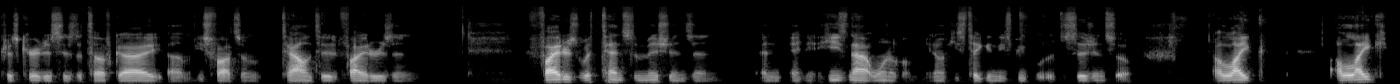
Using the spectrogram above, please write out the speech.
Chris Curtis is a tough guy. Um, he's fought some talented fighters and fighters with 10 submissions and and and he's not one of them. You know, he's taking these people to decision. So I like I like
